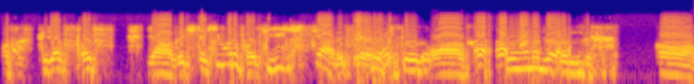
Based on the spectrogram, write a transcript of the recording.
어, 그냥 버, 야, 그 진짜 힘으로 버티기 쉽지 않은데. 와, 뽕 하는 줄 알았는데. 어.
